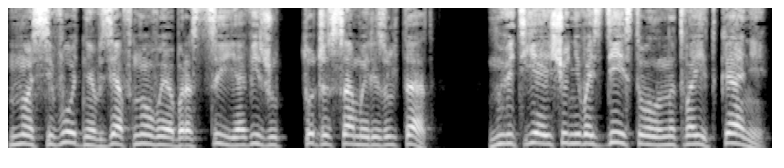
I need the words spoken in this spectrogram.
Но сегодня, взяв новые образцы, я вижу тот же самый результат. Но ведь я еще не воздействовала на твои ткани».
